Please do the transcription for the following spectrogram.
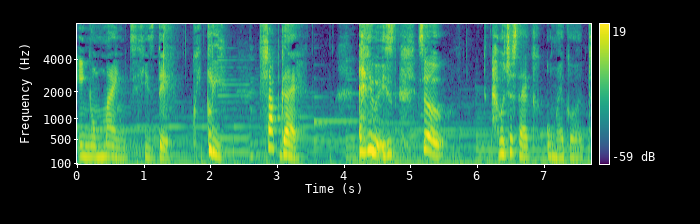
in your mind. He's there quickly, sharp guy. Anyways, so I was just like, oh my god,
